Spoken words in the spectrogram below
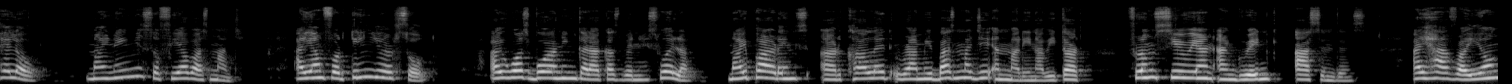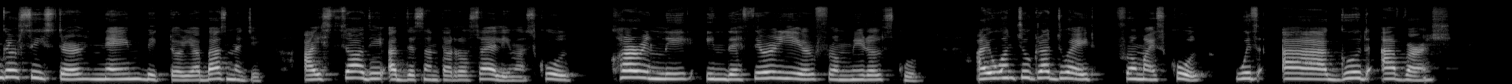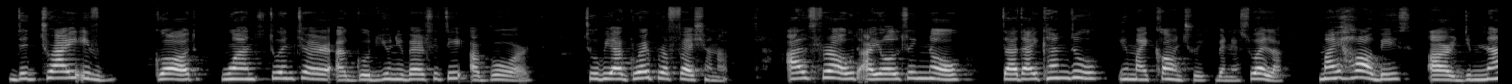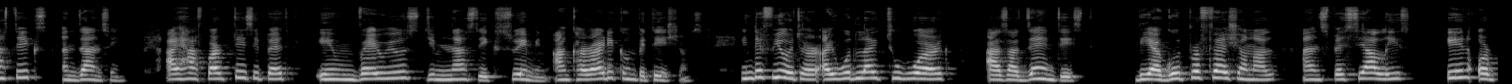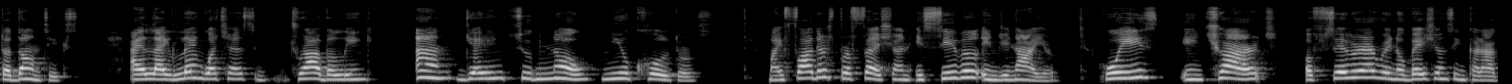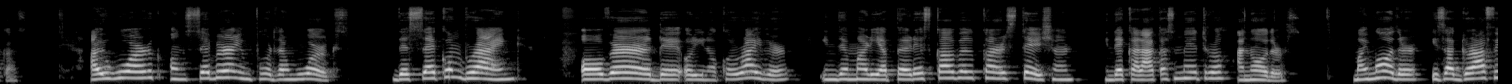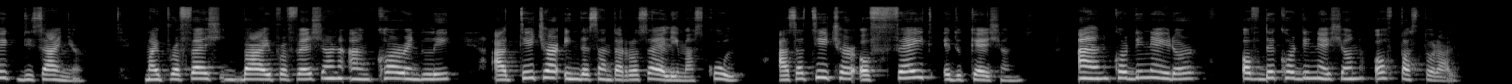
Hello, my name is Sofia Basmati. I am 14 years old. I was born in Caracas, Venezuela. My parents are called Rami Basmati and Marina Vitar, from Syrian and Greek ascendants. I have a younger sister named Victoria Basmati. I study at the Santa Rosa de Lima School, currently in the third year from middle school. I want to graduate from my school with a good average. Then try if God wants to enter a good university abroad to be a great professional. Although I also know that I can do in my country, Venezuela. My hobbies are gymnastics and dancing. I have participated in various gymnastics, swimming, and karate competitions. In the future, I would like to work as a dentist, be a good professional and specialist in orthodontics. I like languages, traveling, and getting to know new cultures. My father's profession is civil engineer, who is in charge of several renovations in Caracas. I work on several important works. The second bridge over the Orinoco River in the Maria Perez cable car station in the Caracas Metro and others. My mother is a graphic designer. My profession, by profession, I'm currently a teacher in the Santa Rosa de Lima School as a teacher of faith education and coordinator of the coordination of pastoral.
